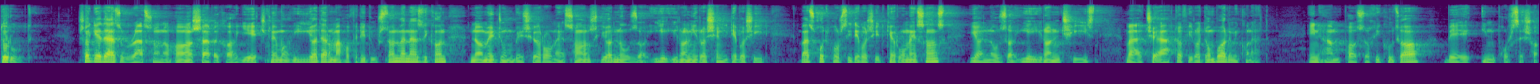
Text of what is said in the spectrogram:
درود شاید از رسانه ها، شبکه های اجتماعی یا در محافل دوستان و نزدیکان نام جنبش رونسانس یا نوزایی ایرانی را شنیده باشید و از خود پرسیده باشید که رونسانس یا نوزایی ایران چیست و چه اهدافی را دنبال می کند. این هم پاسخی کوتاه به این پرسش ها.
